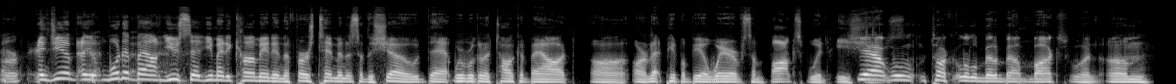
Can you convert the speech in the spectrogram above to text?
And Jim, uh, what about you? Said you made a comment in the first ten minutes of the show that we were going to talk about uh, or let people be aware of some boxwood issues. Yeah, we'll talk a little bit about boxwood. Um,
